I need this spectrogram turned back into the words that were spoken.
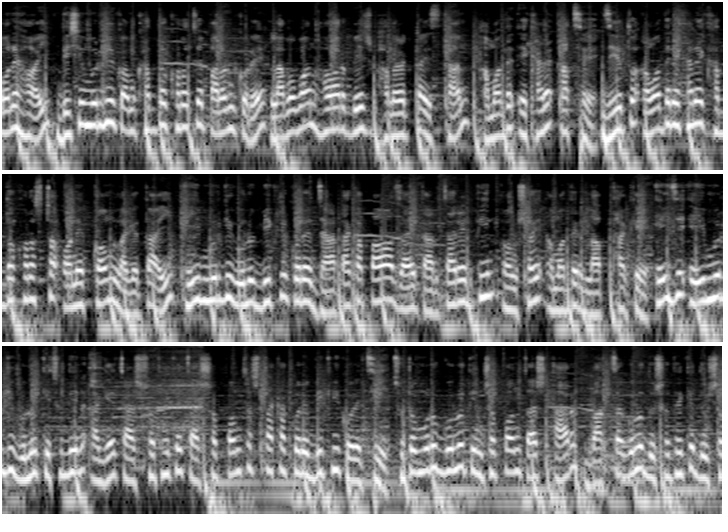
মনে হয়, দেশি মুরগি কম খাদ্য খরচে পালন করে লাভবান হওয়ার বেশ ভালো একটা স্থান আমাদের এখানে আছে। যেহেতু আমাদের এখানে খাদ্য খরচটা অনেক কম লাগে, তাই এই মুরগিগুলো বিক্রি করে যা টাকা পাওয়া যায় তার চারের তিন অংশই আমাদের লাভ থাকে। এই যে এই মুরগিগুলো কিছুদিন আগে চারশো থেকে চারশো পঞ্চাশ টাকা করে বিক্রি করেছি। ছোট মুরগগুলো তিনশো পঞ্চাশ আর বাচ্চাগুলো দুশো থেকে দুশো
